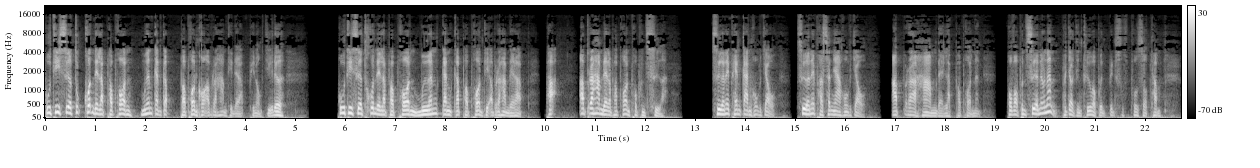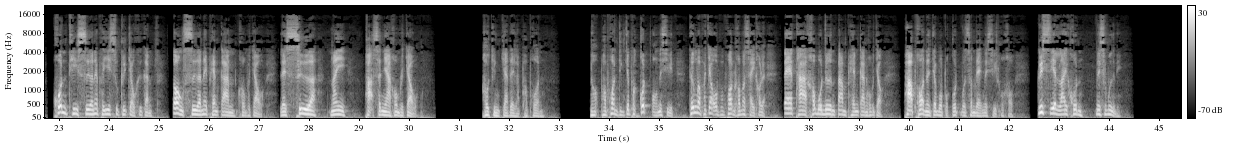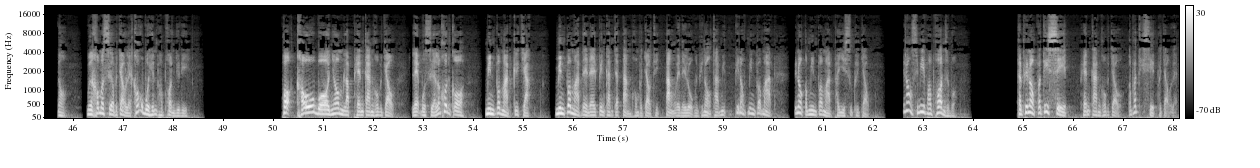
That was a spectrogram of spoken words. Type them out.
ผู้ที่เชื่อทุกคนได้รับพระพรเหมือนกันกับพระพรของอับราฮัมที่ได้รับพี่น้องจือเด้อผู้ที่เชื่อทุกคนได้รับพระพรเหมือนกันกับพระพรที่อับราฮัมได้รับ พระอับราฮัมได้รับพระพรเพราะพิ่นเชื่อเชื่อในแผนการของพระเจ้าเชื่อในพระสัญญาของพระเจ้า อับราฮัมได้รับพระพรนั้นเพราะว่าพิ่นเชื่อในนั้น พระเจ้าจึงถือว่าเพิ่นเป็นผู้สอบธรรมคนที่เชื่อในพระเยซูคริสต์เจ้าคือกัน ต้องเชื่อในแผนการของพระเจ้า และเชื่อในพระสัญญาของพระเจ้า เขาจึงจะได้รับพระพรเนาะพระพรจึงจะปรากฏออกในชีวิต ถึงว่าพระเจ้าเอาพระพรเขามาใส่เขาแหละแต่ถ้าเขาบ่เดินตามแผนการของพระเจ้า พระพรนั้นจะบ่ปรากฏบ่สำแดงในชีวิตของเขา คริสเตียนหลายคนในสมือนี่เนาะเมื่อเขามาเสือพระเจ้าแหละเขาก็บ่เห็นพระพรอยู่ดี เพราะเขาบ่ยอมรับแผนการของพระเจ้า และบ่เสือแล้วคนก็มินประมาทคริสจักร มินประมาทใดๆเป็นการจัดตั้งของพระเจ้าที่ตั้งไว้ในโลกพี่น้องถ้าพี่น้องมินประมาทพี่น้องก็มินประมาทพระเยซูคริสต์เจ้า พี่น้องสิมีพระพรสิบ่ถ้าพี่น้องปฏิเสธแผนการของพระเจ้าก็ปฏิเสธพระเจ้าแหละ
